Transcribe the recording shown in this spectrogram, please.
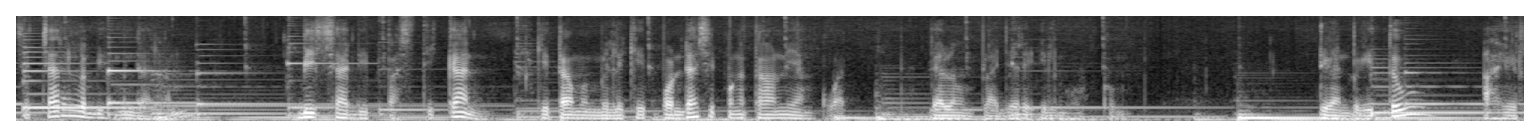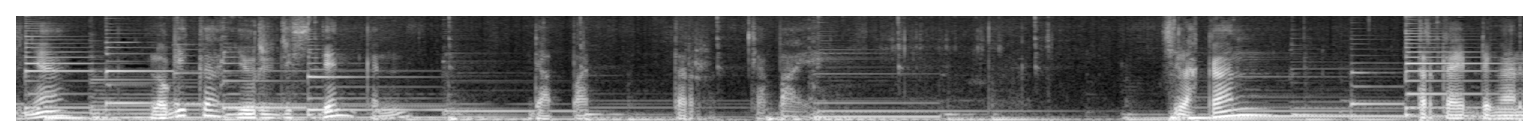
secara lebih mendalam, bisa dipastikan kita memiliki pondasi pengetahuan yang kuat dalam mempelajari ilmu hukum. Dengan begitu, akhirnya logika yuridis Denken dapat tercapai. Silahkan terkait dengan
